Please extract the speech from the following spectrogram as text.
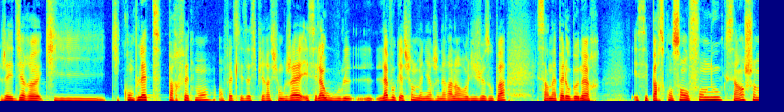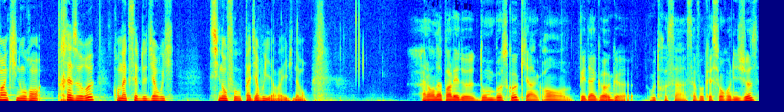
j'allais dire, euh, qui, qui complète parfaitement en fait les aspirations que j'ai. Et c'est là où la vocation, de manière générale, hein, religieuse ou pas, c'est un appel au bonheur. Et c'est parce qu'on sent au fond de nous que c'est un chemin qui nous rend très heureux qu'on accepte de dire oui. Sinon, faut pas dire oui, hein, évidemment. Alors, on a parlé de Don Bosco, qui est un grand pédagogue, outre sa, sa vocation religieuse.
